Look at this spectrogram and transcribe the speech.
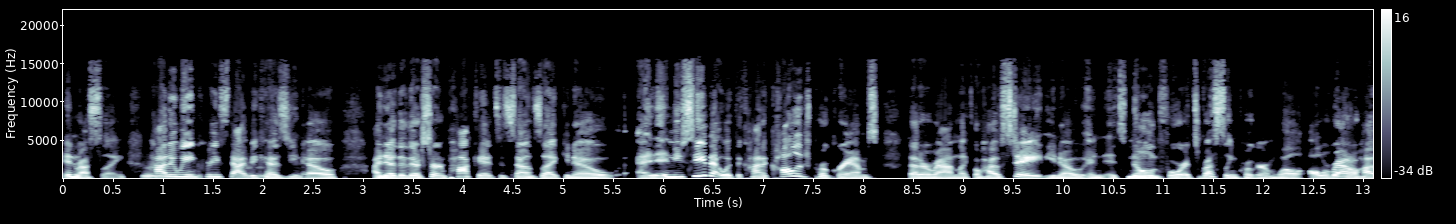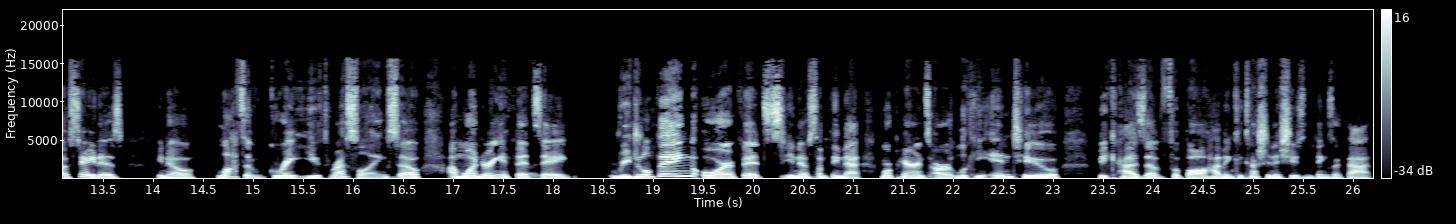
in wrestling. Mm-hmm. how do we increase that? Mm-hmm. because you know i know that there are certain pockets it sounds like you know and, and you see that with the kind of college programs that are around like ohio state you know and it's known for its wrestling program. Well all around ohio state is you know lots of great youth wrestling. So i'm wondering if it's a regional thing or if it's you know something that more parents are looking into because of football having concussion issues and things like that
